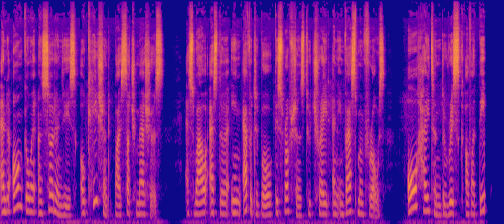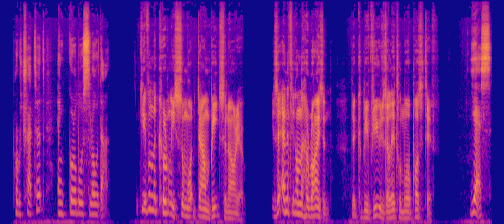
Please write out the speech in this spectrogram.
and the ongoing uncertainties occasioned by such measures, as well as the inevitable disruptions to trade and investment flows, all heighten the risk of a deep, protracted, and global slowdown. Given the currently somewhat downbeat scenario, is there anything on the horizon that could be viewed as a little more positive? Yes,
